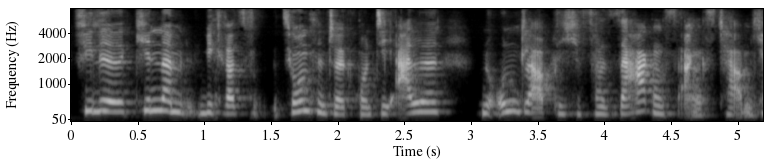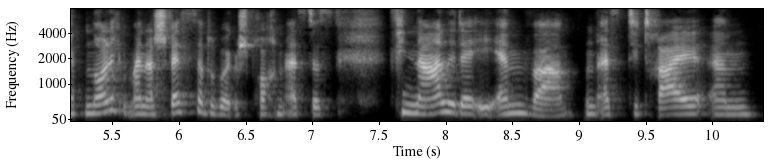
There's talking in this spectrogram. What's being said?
viele Kinder mit Migrationshintergrund, die alle alle eine unglaubliche Versagensangst haben. Ich habe neulich mit meiner Schwester darüber gesprochen, als das Finale der EM war und als die drei ähm,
